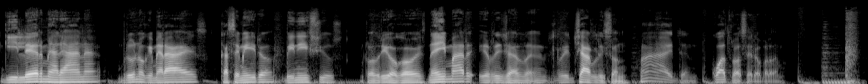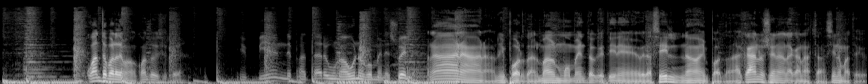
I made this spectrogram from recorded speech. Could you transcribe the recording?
Guilherme Arana, Bruno Guimaraes, Casemiro, Vinicius, Rodrigo Gómez, Neymar y Richard, Richarlison. Ay, ten- 4 a 0, perdón. ¿Cuánto perdemos? ¿Cuánto dice usted? Vienen de matar uno a uno con Venezuela. No, no, no, no importa. El mal momento que tiene Brasil, no importa. Acá no llenan la canasta, así no Mateo.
